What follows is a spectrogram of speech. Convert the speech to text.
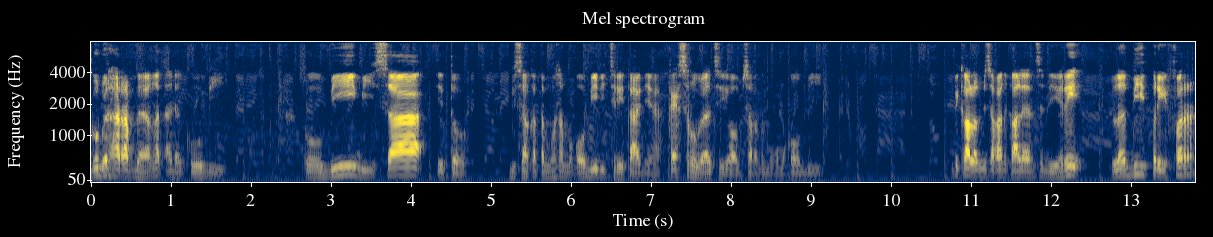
Gue berharap banget ada Kobe. Kobe bisa itu bisa ketemu sama Kobe di ceritanya. Kayak seru banget sih kalau bisa ketemu sama Kobe. Tapi kalau misalkan kalian sendiri lebih prefer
